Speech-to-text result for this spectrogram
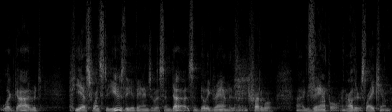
what God would yes, wants to use the evangelist and does. And Billy Graham is an incredible uh, example, and others like him.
